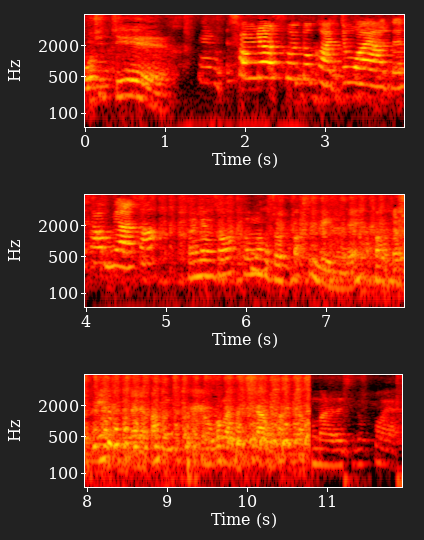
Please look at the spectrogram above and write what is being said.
멋있지? 음, 술도 가져와야 돼, 섬이어서. 살면서 살면서 저 박스 위에 있는데 아빠가 짜줄게 기다려봐 요거만 같이라고 봤어 엄마를 지금 포와야 돼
